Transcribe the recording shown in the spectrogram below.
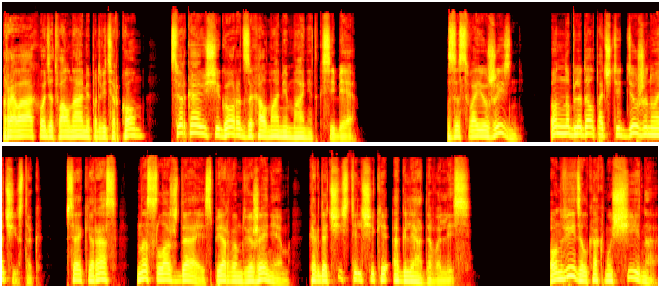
Трава ходят волнами под ветерком, сверкающий город за холмами манит к себе. За свою жизнь он наблюдал почти дюжину очисток, всякий раз наслаждаясь первым движением, когда чистильщики оглядывались. Он видел, как мужчина,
